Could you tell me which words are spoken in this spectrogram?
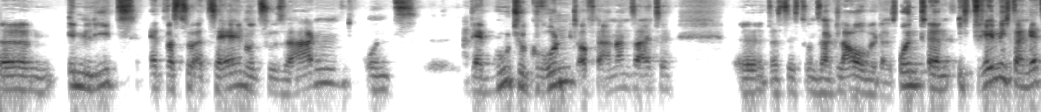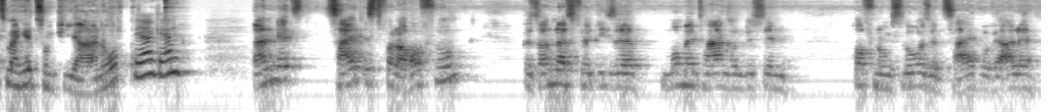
ähm, im Lied etwas zu erzählen und zu sagen. Und der gute Grund auf der anderen Seite, äh, das ist unser Glaube. Das. Und ähm, ich drehe mich dann jetzt mal hier zum Piano. Ja, gern. Dann jetzt, Zeit ist voller Hoffnung, besonders für diese momentan so ein bisschen hoffnungslose Zeit, wo wir alle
